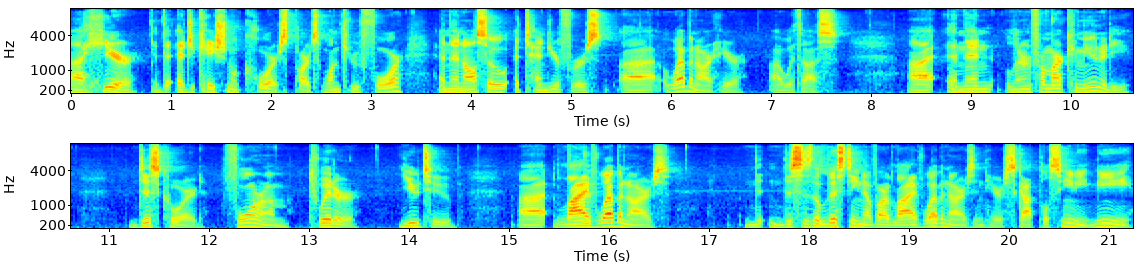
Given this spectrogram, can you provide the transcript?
uh, here the educational course parts one through four and then also attend your first uh, webinar here uh, with us. Uh, and then learn from our community discord forum twitter YouTube, uh, live webinars. This is the listing of our live webinars in here. Scott Pulcini, me,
